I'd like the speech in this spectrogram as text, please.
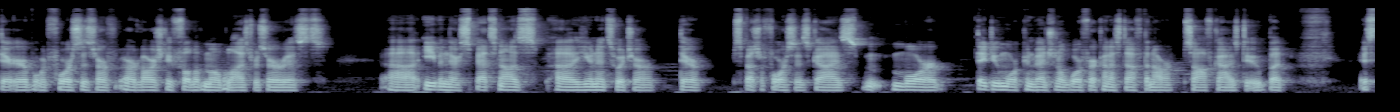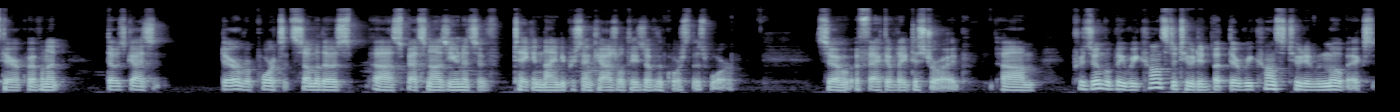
their airborne forces are are largely full of mobilized reservists. Uh, even their Spetsnaz uh, units, which are their special forces guys, more they do more conventional warfare kind of stuff than our SOF guys do, but it's their equivalent. Those guys there are reports that some of those uh, Spetsnaz units have taken 90% casualties over the course of this war. So effectively destroyed. Um, presumably reconstituted, but they're reconstituted with mobiks,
